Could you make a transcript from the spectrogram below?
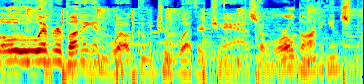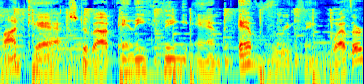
Hello, everybody, and welcome to Weather Jazz, a world audience podcast about anything and everything weather.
